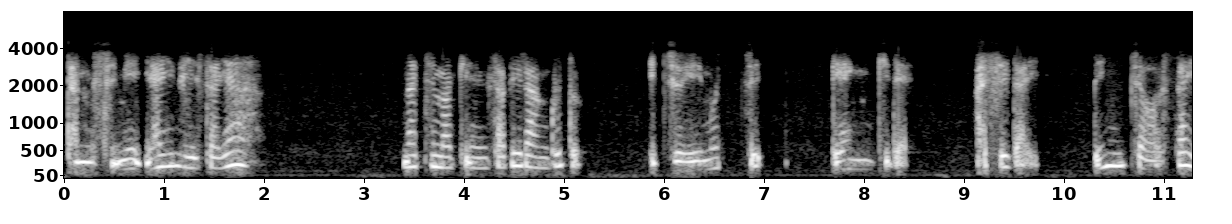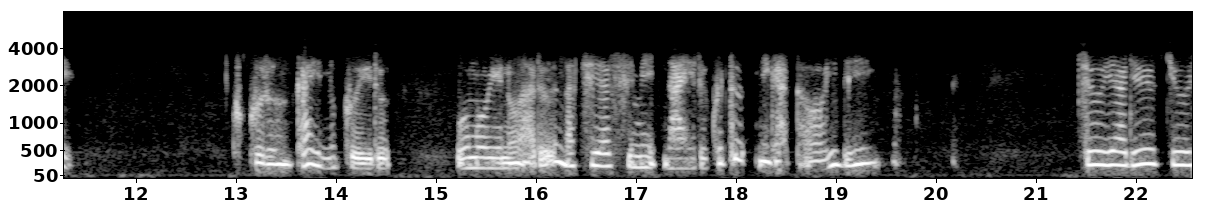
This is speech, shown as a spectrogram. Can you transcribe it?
楽しみやいびさや。なちまきんさびらんぐといついむっち元気で足台便長さいくくるんかいぬくいる思いのある夏休みないるくとにがといびん昼夜琉球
